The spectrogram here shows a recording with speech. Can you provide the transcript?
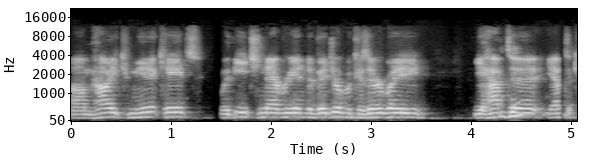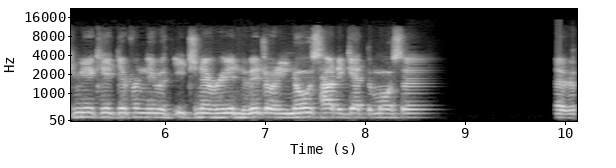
um, how he communicates with each and every individual because everybody you have mm-hmm. to you have to communicate differently with each and every individual and he knows how to get the most of it.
